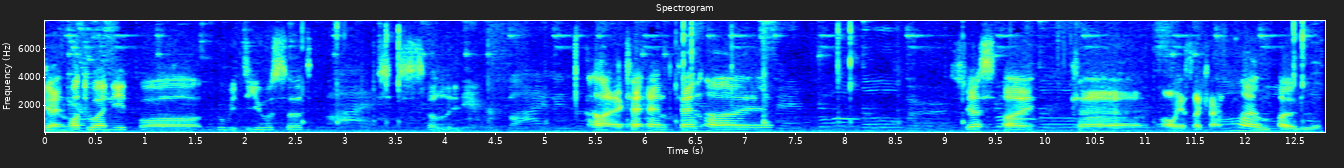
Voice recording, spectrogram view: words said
Again, what do I need for to reduce it? Ah, I can, and can I? Yes, I can. Oh yes, I can. I'll, I'll do it.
